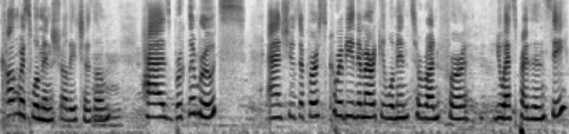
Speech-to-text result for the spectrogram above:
Congresswoman Shirley Chisholm, mm-hmm. has Brooklyn roots, and she was the first Caribbean American woman to run for U.S. presidency,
